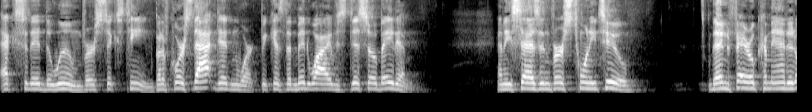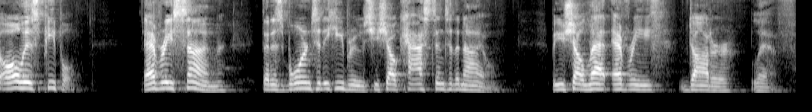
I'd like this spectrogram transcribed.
exited the womb, verse 16. But of course, that didn't work because the midwives disobeyed him. And he says in verse 22 Then Pharaoh commanded all his people, every son that is born to the Hebrews, she shall cast into the Nile, but you shall let every daughter live.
